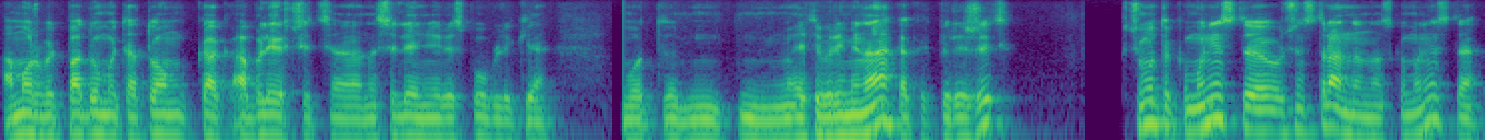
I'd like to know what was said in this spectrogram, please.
а может быть подумать о том, как облегчить э, населению республики вот эти времена, как их пережить. Почему-то коммунисты, очень странно у нас коммунисты,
